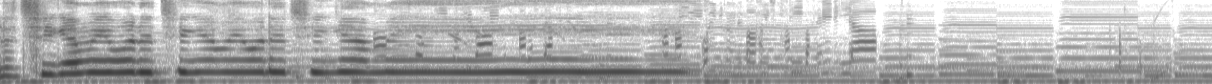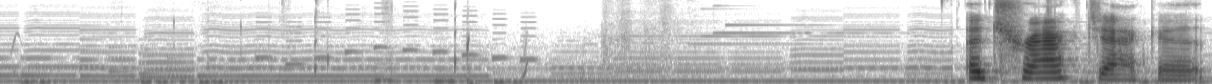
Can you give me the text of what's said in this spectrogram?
did she get me? What did she get me? What did she get me? A track jacket.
